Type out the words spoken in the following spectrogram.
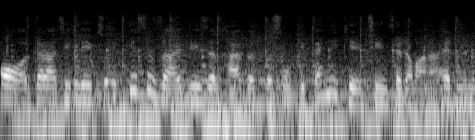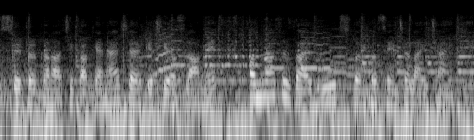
और कराची के लिए 121 से ज़्यादा डीजल हाइब्रिड बसों की पहली खेप चीन से रवाना। एडमिनिस्ट्रेटर कराची का कहना है, शहर के छह अजला में 15 से ज़्यादा रूट्स पर बसें चलाई जाएँगी।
